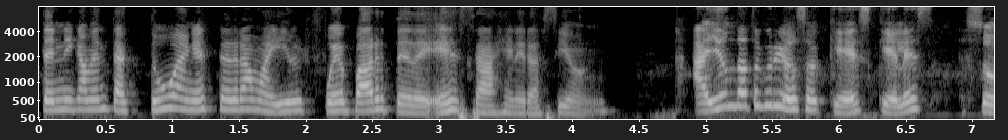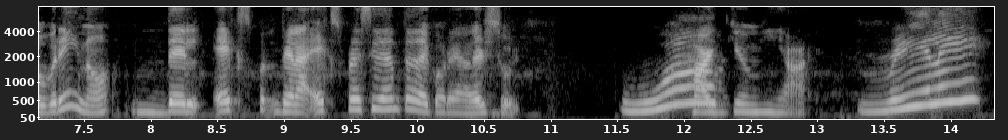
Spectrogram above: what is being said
técnicamente actúa en este drama y él fue parte de esa generación. Hay un dato curioso que es que él es sobrino del ex, de la expresidente de Corea del Sur. What? Park Geun-hye. Really?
